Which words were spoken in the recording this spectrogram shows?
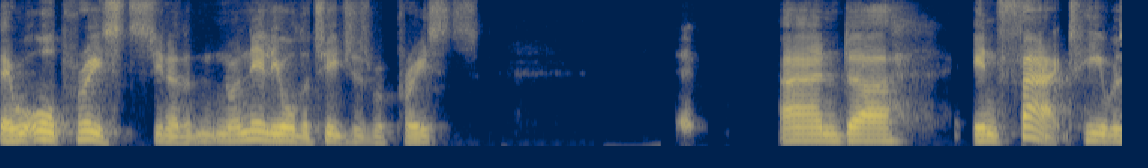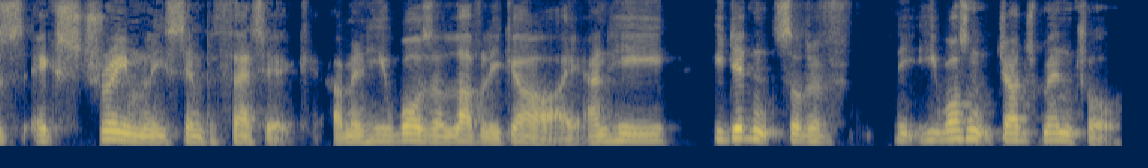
they were all priests. You know, nearly all the teachers were priests. And uh, in fact, he was extremely sympathetic. I mean, he was a lovely guy, and he he didn't sort of he, he wasn't judgmental.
